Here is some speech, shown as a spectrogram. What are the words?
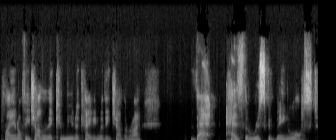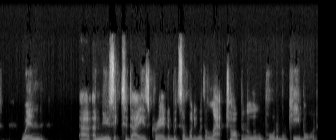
playing off each other. They're communicating with each other, right? That has the risk of being lost when uh, a music today is created with somebody with a laptop and a little portable keyboard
